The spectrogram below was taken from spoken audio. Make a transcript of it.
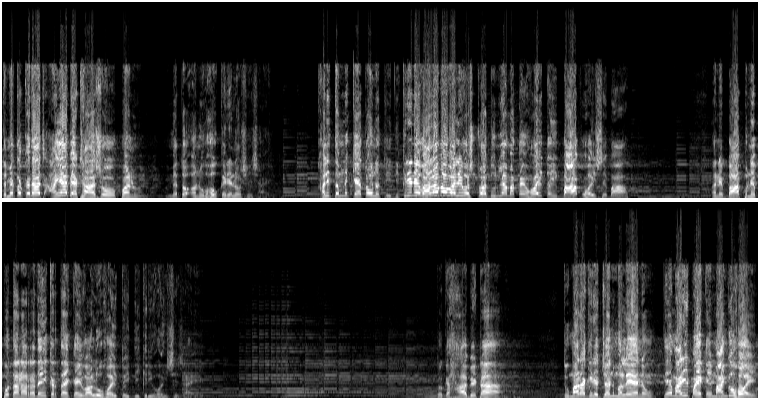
તમે તો કદાચ અહીંયા બેઠા હશો, પણ મેં તો અનુભવ કરેલો છે સાહેબ. ખાલી તમને કહેતો નથી, દીકરીને વાલામાં વાલી વસ્તુ આ દુનિયામાં કઈ હોય તો એ બાપ હોય છે બાપ. અને બાપને પોતાના હૃદય કરતા કઈ વાલું હોય તો એ દીકરી હોય છે સાહેબ. તો કે હા બેટા તું મારા ઘરે જન્મ લે અને તે મારી પાસે કંઈ માંગ્યું હોય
